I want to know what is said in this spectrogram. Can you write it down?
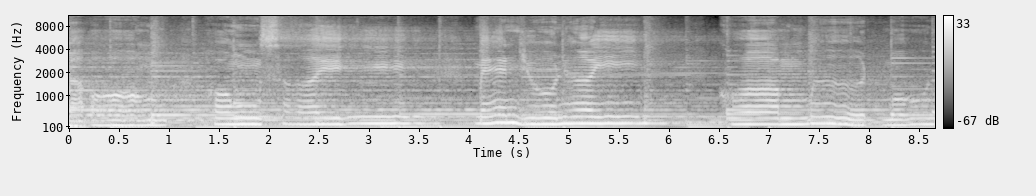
ละอองห้องใส แม้นอยู่ในความมืดมน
